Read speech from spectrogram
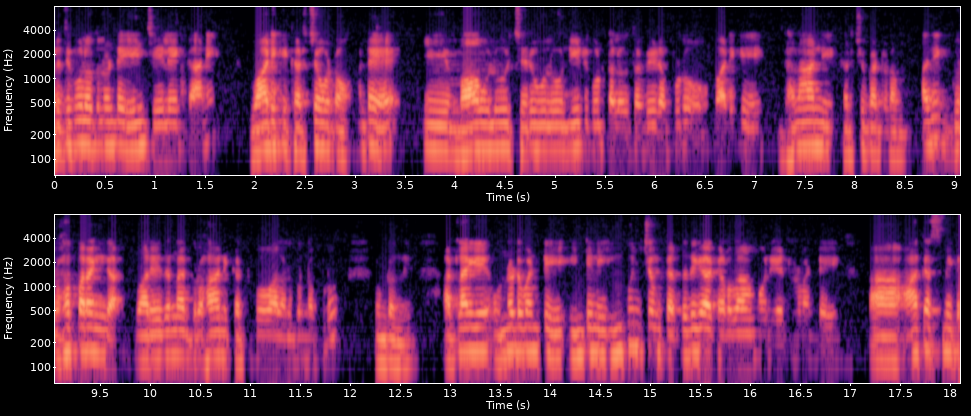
ప్రతికూలతలు ఉంటే ఏం చేయలేం కానీ వాటికి ఖర్చు అవ్వటం అంటే ఈ బావులు చెరువులు నీటి గుంటలు తవ్వేటప్పుడు వాటికి ధనాన్ని ఖర్చు పెట్టడం అది గృహపరంగా వారు ఏదైనా గృహాన్ని కట్టుకోవాలనుకున్నప్పుడు ఉంటుంది. అట్లాగే ఉన్నటువంటి ఇంటిని ఇంకొంచెం పెద్దదిగా కడదాము అనేటటువంటి ఆకస్మిక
